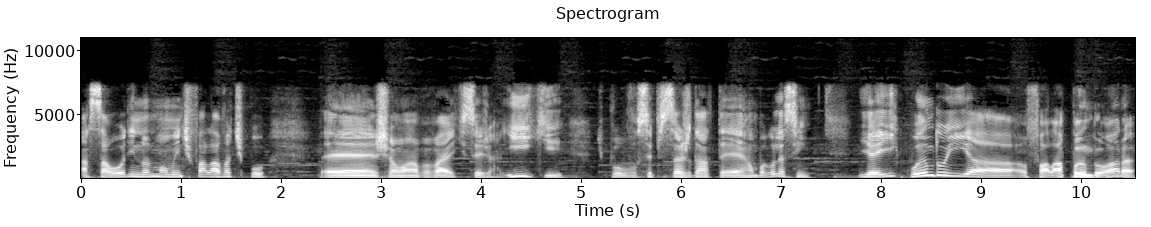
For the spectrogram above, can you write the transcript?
a Saori normalmente falava tipo, é, chamava, vai, que seja, Ikki, tipo, você precisa ajudar a Terra, um bagulho assim. E aí quando ia falar a Pandora,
